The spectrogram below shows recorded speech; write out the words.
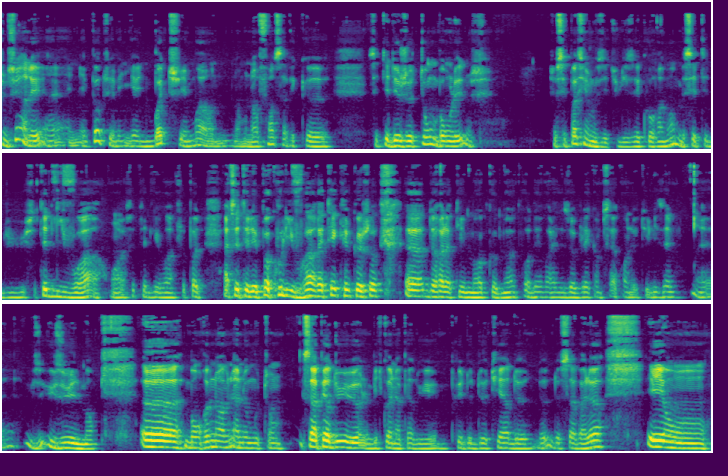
Je me souviens, à une époque, il y a une boîte chez moi dans mon enfance avec. Euh, c'était des jetons. Bon, je ne sais pas si on les utilisait couramment, mais c'était du, c'était de l'ivoire. c'était de l'ivoire. Je sais pas. Ah, c'était l'époque où l'ivoire était quelque chose euh, de relativement commun pour des, des objets comme ça qu'on utilisait euh, usuellement. bon, revenons à, nos moutons. Ça a perdu, le Bitcoin a perdu plus de deux tiers de, sa valeur, et on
